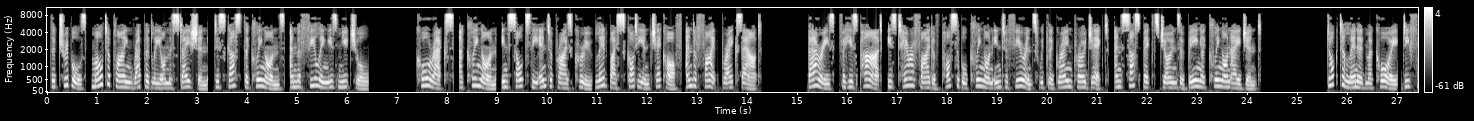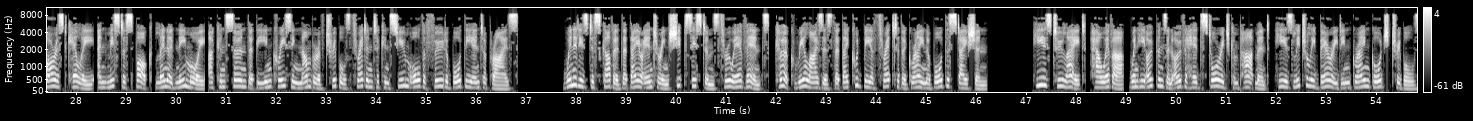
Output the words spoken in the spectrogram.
The Tribbles, multiplying rapidly on the station, disgust the Klingons, and the feeling is mutual. Korax, a Klingon, insults the Enterprise crew led by Scotty and Chekov, and a fight breaks out. Baris, for his part, is terrified of possible Klingon interference with the Grain Project, and suspects Jones of being a Klingon agent. Dr. Leonard McCoy DeForest Kelley and Mr. Spock Leonard Nimoy are concerned that the increasing number of tribbles threaten to consume all the food aboard the Enterprise. When it is discovered that they are entering ship systems through air vents, Kirk realizes that they could be a threat to the grain aboard the station. He is too late, however, when he opens an overhead storage compartment, he is literally buried in grain-gorged tribbles.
